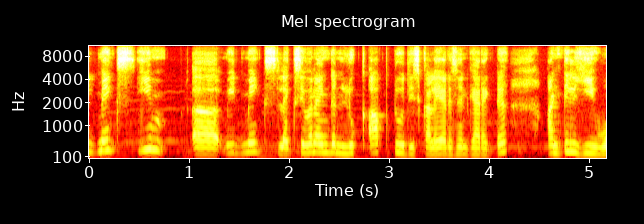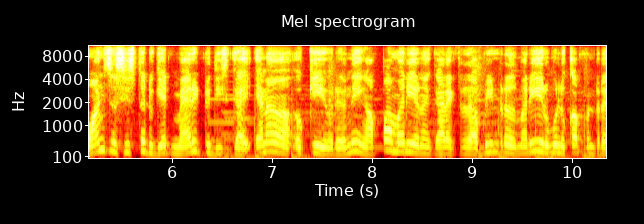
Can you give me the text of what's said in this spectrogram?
it makes him uh, it makes like Sivanainthan look up to this Kalaiyarasan character until he wants a sister to get married to this guy. ஏன்னா ஓகே இவர் வந்து எங்கள் அப்பா மாதிரியான கேரக்டர் அப்படின்றது மாதிரி ரொம்ப லுக் அப் பண்ணுற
